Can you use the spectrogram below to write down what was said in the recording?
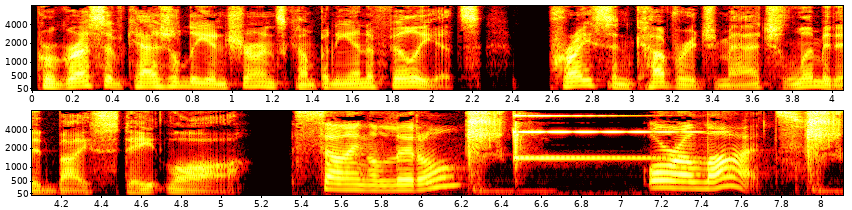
Progressive Casualty Insurance Company and Affiliates. Price and coverage match limited by state law. Selling a little or a lot?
